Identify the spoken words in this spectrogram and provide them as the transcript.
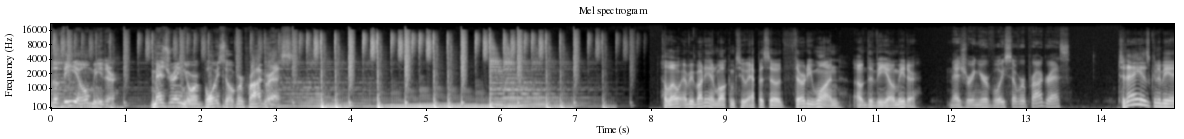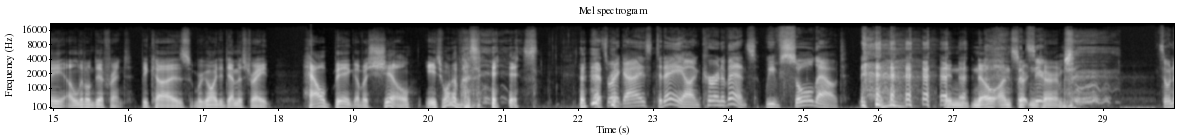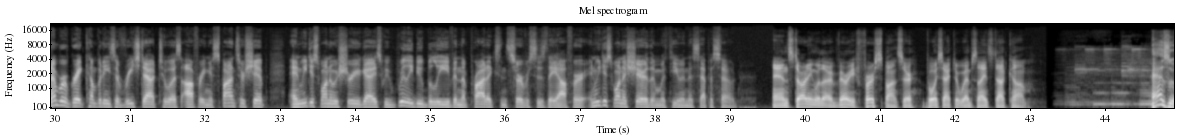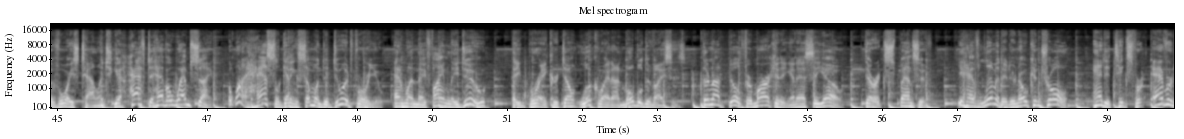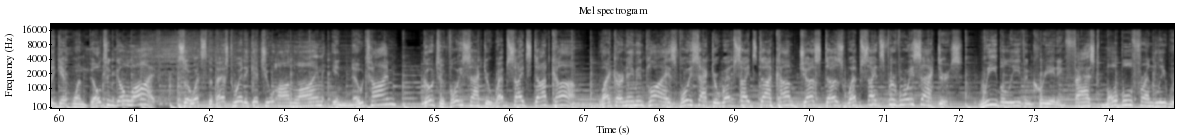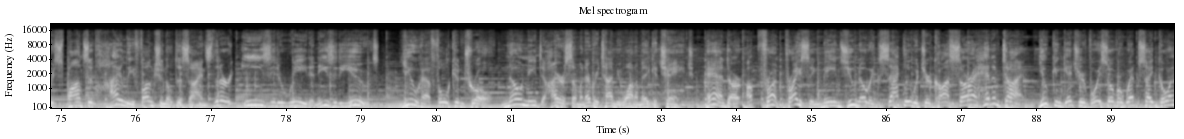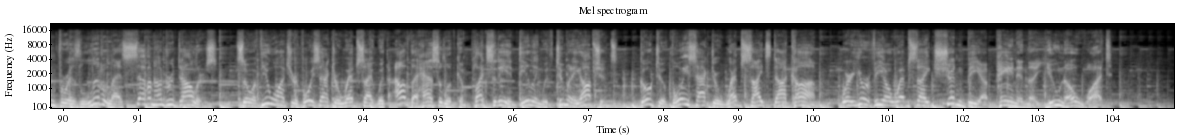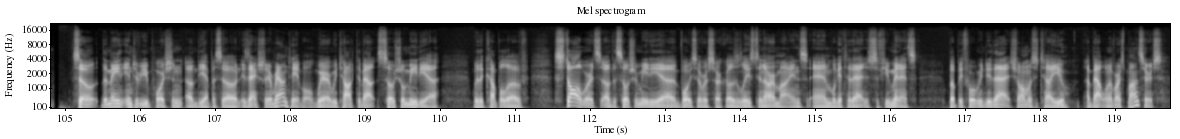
The VO Meter, measuring your voiceover progress. Hello, everybody, and welcome to episode 31 of the VO Meter. Measuring your voiceover progress. Today is going to be a little different because we're going to demonstrate how big of a shill each one of us is. That's right, guys. Today on Current Events, we've sold out. In no uncertain ser- terms. So, a number of great companies have reached out to us offering a sponsorship, and we just want to assure you guys we really do believe in the products and services they offer, and we just want to share them with you in this episode. and starting with our very first sponsor, voiceactorwebsites.com. As a voice talent, you have to have a website. But what a hassle getting someone to do it for you. And when they finally do, they break or don't look right on mobile devices. They're not built for marketing and SEO. They're expensive. You have limited or no control. And it takes forever to get one built and go live. So, what's the best way to get you online in no time? Go to voiceactorwebsites.com. Like our name implies, voiceactorwebsites.com just does websites for voice actors. We believe in creating fast, mobile friendly, responsive, highly functional designs that are easy to read and easy to use. You have full control. No need to hire someone every time you want to make a change. And our upfront pricing means you know exactly what your costs are ahead of time. You can get your voiceover website going for as little as $700. So if you want your voice actor website without the hassle of complexity and dealing with too many options, go to voiceactorwebsites.com, where your VO website shouldn't be a pain in the you know what. So, the main interview portion of the episode is actually a roundtable where we talked about social media with a couple of stalwarts of the social media voiceover circles, at least in our minds, and we'll get to that in just a few minutes. But before we do that, Sean wants to tell you about one of our sponsors.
